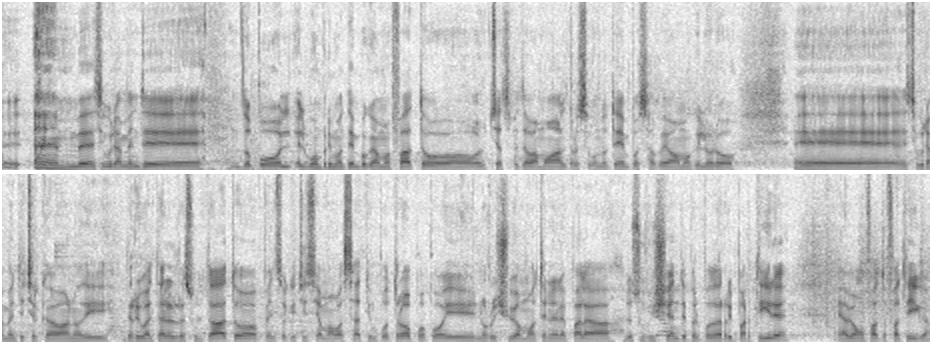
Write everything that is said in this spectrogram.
Eh, beh, sicuramente dopo il buon primo tempo che abbiamo fatto ci aspettavamo altro, il secondo tempo sapevamo che loro eh, sicuramente cercavano di, di, ribaltare il risultato, penso che ci siamo abbassati un po' troppo, poi non riuscivamo a tenere palla lo sufficiente per poter ripartire e abbiamo fatto fatica,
